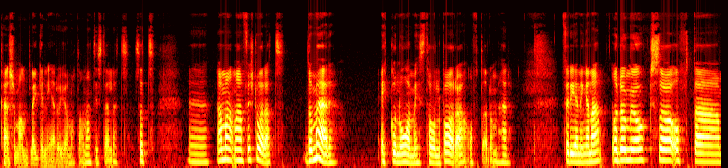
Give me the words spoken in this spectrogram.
kanske man lägger ner och gör något annat istället. Så att, eh, ja, man, man förstår att de är ekonomiskt hållbara, ofta de här föreningarna. Och de är också ofta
